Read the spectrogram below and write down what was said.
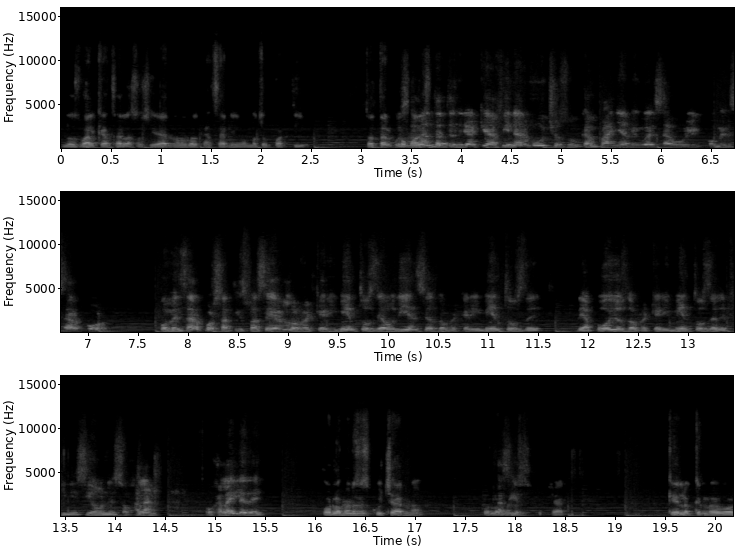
los va a alcanzar la sociedad, no los va a alcanzar ningún otro partido. Total, pues como Samantha tendría que afinar mucho su campaña, mi buen Saúl, y comenzar por comenzar por satisfacer los requerimientos de audiencias, los requerimientos de, de apoyos, los requerimientos de definiciones. Ojalá, ojalá y le dé. Por lo menos escuchar, ¿no? Por lo menos escuchar que es lo que luego,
